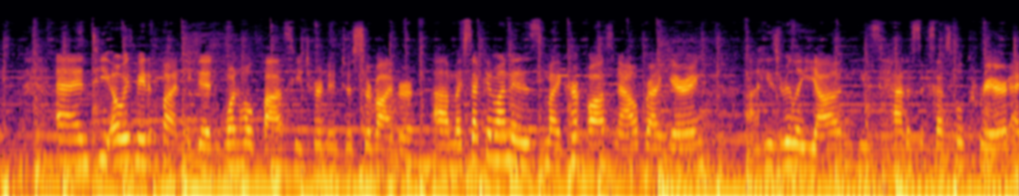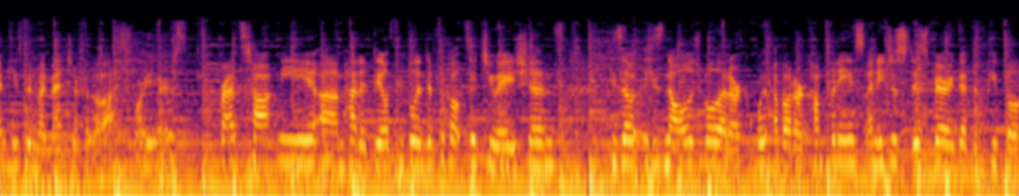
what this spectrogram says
And he always made it fun. He did one whole class, he turned into a survivor. Uh, my second one is my current boss now, Brad Gehring. Uh, he's really young, he's had a successful career, and he's been my mentor for the last four years. Brad's taught me um, how to deal with people in difficult situations. He's, a, he's knowledgeable our, about our companies and he just is very good with people.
